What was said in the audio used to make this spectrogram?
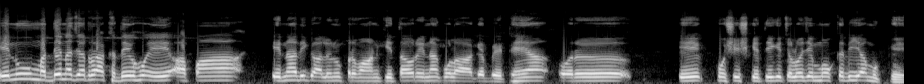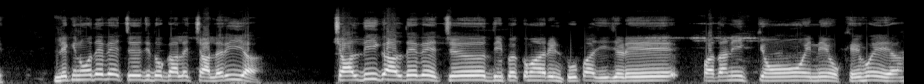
ਇਹਨੂੰ ਮੱਦੇਨਜ਼ਰ ਰੱਖਦੇ ਹੋਏ ਆਪਾਂ ਇਹਨਾਂ ਦੀ ਗੱਲ ਨੂੰ ਪ੍ਰਵਾਨ ਕੀਤਾ ਔਰ ਇਹਨਾਂ ਕੋਲ ਆ ਕੇ ਬੈਠੇ ਆ ਔਰ ਇਹ ਕੋਸ਼ਿਸ਼ ਕੀਤੀ ਕਿ ਚਲੋ ਜੇ ਮੁੱਕਦੀ ਆ ਮੁੱਕੇ। ਲੇਕਿਨ ਉਹਦੇ ਵਿੱਚ ਜਦੋਂ ਗੱਲ ਚੱਲ ਰਹੀ ਆ, ਚੱਲਦੀ ਗੱਲ ਦੇ ਵਿੱਚ ਦੀਪਕ ਕੁਮਾਰ ਰਿੰਟੂ ਭਾਜੀ ਜਿਹੜੇ ਪਤਾ ਨਹੀਂ ਕਿਉਂ ਇੰਨੇ ਔਖੇ ਹੋਏ ਆ,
